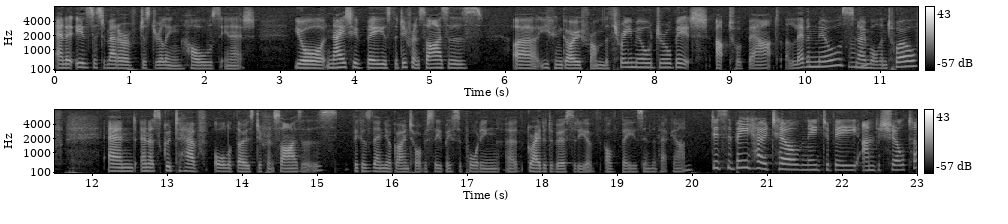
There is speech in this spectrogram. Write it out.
And it is just a matter of just drilling holes in it. Your native bees, the different sizes, uh, you can go from the three mil drill bit up to about eleven mils, no more than twelve, and and it's good to have all of those different sizes because then you're going to obviously be supporting a greater diversity of, of bees in the backyard. Does the bee hotel need to be under shelter?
